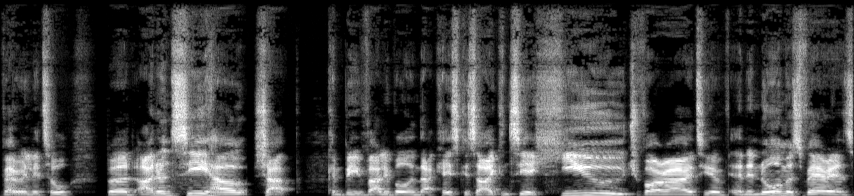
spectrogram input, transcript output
very little. But I don't see how SHAP can be valuable in that case because I can see a huge variety of an enormous variance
